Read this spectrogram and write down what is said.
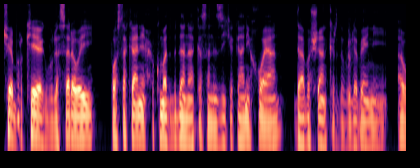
کێ بڕکەیەک بوو لەسەرەوەی پۆستەکانی حکوومەت بدەنە کەسە نزیکەکانی خۆیان دابەشیان کردبوو لە بینی ئەو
